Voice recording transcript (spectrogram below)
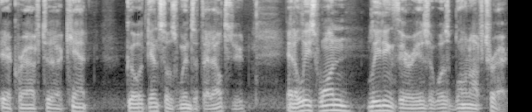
aircraft uh, can't go against those winds at that altitude. And at least one leading theory is it was blown off track.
